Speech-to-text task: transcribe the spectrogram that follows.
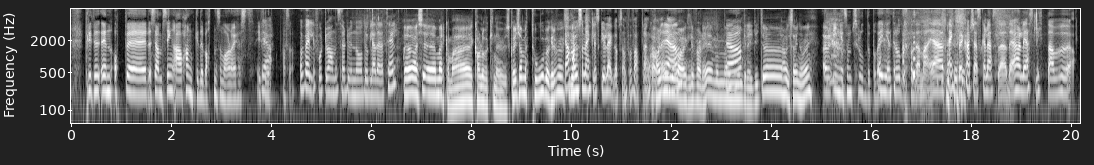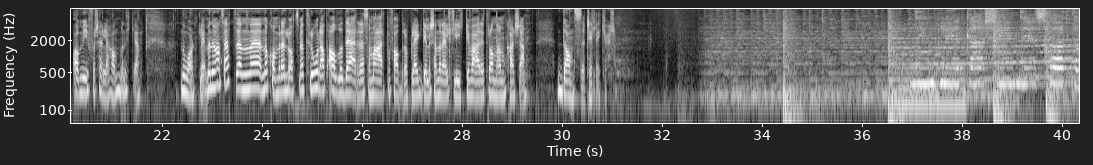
en oppramsing av hankedebatten som var nå i høst. I fjor. Ja. Altså. Og veldig fort, Johannes, har du noe du gleder deg til? Uh, Jeg merka meg Karl Ove Knausgård kommer med to bøker. faktisk, Ja, Han høst. som egentlig skulle legge opp som forfatter, han Han kommer igjen. var egentlig ferdig, men han greide ikke å holde seg unna, nei. Det var vel ingen som trodde på det. Ingen trodde på det, nei. Jeg tenkte kanskje jeg skal lese det. Jeg har lest litt av, av mye forskjellig han, men ikke noe ordentlig. Men uansett, en, eh, nå kommer en låt som jeg tror at alle dere som er på fadderopplegg eller generelt liker været i Trondheim, kanskje danser til i kveld. Min bleka er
